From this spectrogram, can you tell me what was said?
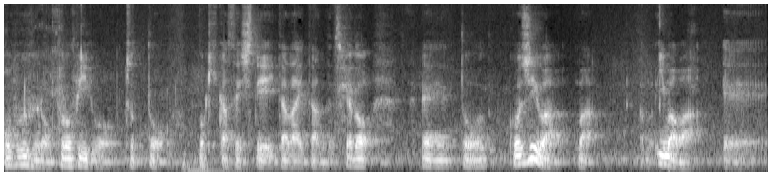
ご夫婦のプロフィールをちょっとお聞かせしていただいたんですけど、えー、とご自身は、まあ、今は、えー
